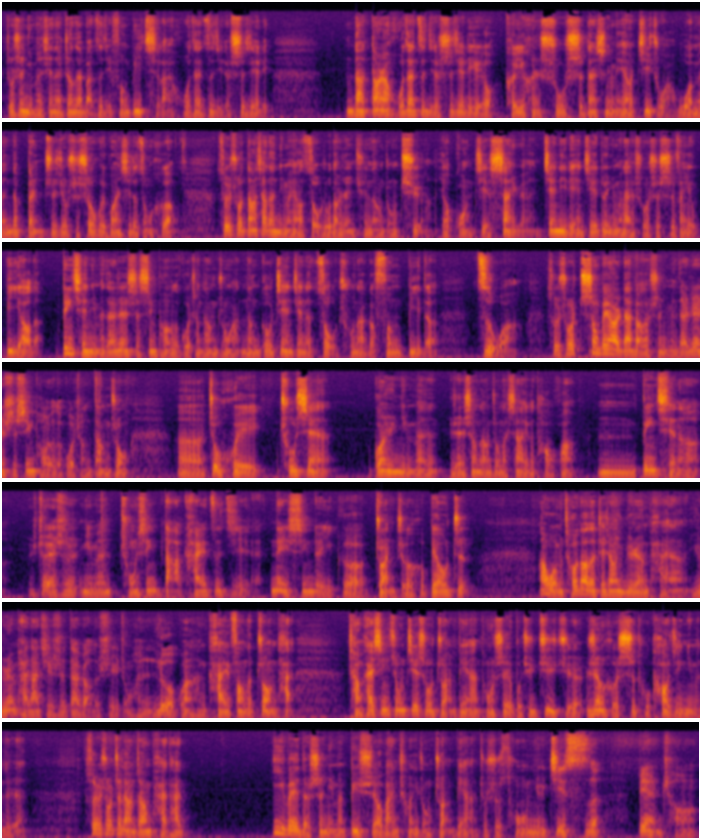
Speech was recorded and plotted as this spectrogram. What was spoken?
就是你们现在正在把自己封闭起来，活在自己的世界里。那当然，活在自己的世界里有可以很舒适，但是你们要记住啊，我们的本质就是社会关系的总和。所以说，当下的你们要走入到人群当中去啊，要广结善缘，建立连接，对你们来说是十分有必要的。并且你们在认识新朋友的过程当中啊，能够渐渐的走出那个封闭的自我。所以说，圣杯二代表的是你们在认识新朋友的过程当中，呃，就会出现关于你们人生当中的下一个桃花。嗯，并且呢，这也是你们重新打开自己内心的一个转折和标志。而我们抽到的这张愚人牌啊，愚人牌它其实代表的是一种很乐观、很开放的状态。敞开心胸接受转变啊，同时也不去拒绝任何试图靠近你们的人。所以说这两张牌它意味的是你们必须要完成一种转变啊，就是从女祭司变成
